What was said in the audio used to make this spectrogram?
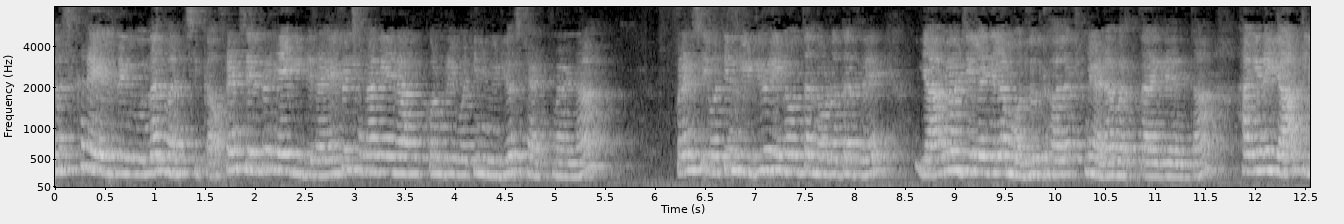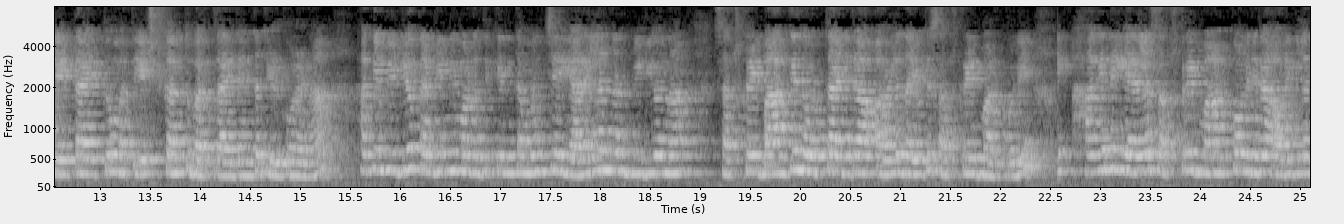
ನಮಸ್ಕಾರ ಎಲ್ರಿಗೂ, ನಾನು ವಂಶಿಕಾ. ಫ್ರೆಂಡ್ಸ್ ಎಲ್ಲರೂ ಹೇಗಿದ್ದೀರಾ? ಎಲ್ಲರೂ ಚೆನ್ನಾಗಿದ್ದೀರಾ ಅನ್ಕೊಂಡ್ರಿ ಇವತ್ತಿನ ವಿಡಿಯೋ ಸ್ಟಾರ್ಟ್ ಮಾಡೋಣ. ಫ್ರೆಂಡ್ಸ್ ಇವತ್ತಿನ ವಿಡಿಯೋ ಏನು ಅಂತ ನೋಡೋದಾದ್ರೆ, ಯಾವ್ಯಾವ ಜಿಲ್ಲೆಗೆಲ್ಲ ಮೊದಲು ಗೃಹಲಕ್ಷ್ಮಿ ಹಣ ಬರ್ತಾ ಇದೆ ಅಂತ ಹಾಗೆಯೇ ಯಾಕೆ ಲೇಟ್ ಆಯಿತು ಮತ್ತೆ ಎಷ್ಟು ಕಂತು ಬರ್ತಾ ಇದೆ ಅಂತ ತಿಳ್ಕೊಳ್ಳೋಣ. ಹಾಗೆ ವಿಡಿಯೋ ಕಂಟಿನ್ಯೂ ಮಾಡೋದಕ್ಕಿಂತ ಮುಂಚೆ ಯಾರೆಲ್ಲ ನನ್ನ ವಿಡಿಯೋನ ಸಬ್ಸ್ಕ್ರೈಬ್ ಆಗದೆ ನೋಡ್ತಾ ಇದ್ದೀರಾ, ಅವರೆಲ್ಲ ದಯವಿಟ್ಟು ಸಬ್ಸ್ಕ್ರೈಬ್ ಮಾಡ್ಕೊಳ್ಳಿ. ಹಾಗೆಯೇ ಯಾರೆಲ್ಲ ಸಬ್ಸ್ಕ್ರೈಬ್ ಮಾಡ್ಕೊಂಡಿದ್ದೀರಾ, ಅವರಿಗೆಲ್ಲ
